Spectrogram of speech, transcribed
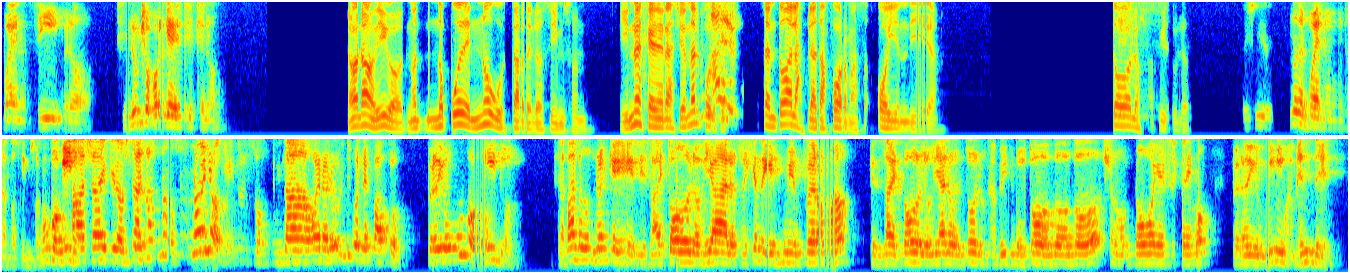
bueno, sí, pero Lucho, ¿por qué decís que no? No, no, digo, no, no puede no gustarte los Simpsons. Y no es generacional porque Algo. está en todas las plataformas hoy en día. Todos los capítulos. No te pueden gustar los Simpsons, un poquito. Más allá de que O los sea, no, no, no digo que No, bueno, lo último es nefasto. Pero digo, un poquito. Capaz no, no es que te sabes todos los diálogos. Hay gente que es muy enferma, que se sabe todos los diálogos de todos los capítulos, de todo, todo, todo. Yo no, no voy a ese extremo, pero digo, mínimamente,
